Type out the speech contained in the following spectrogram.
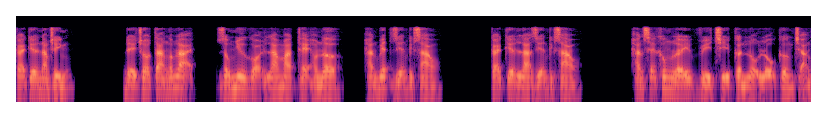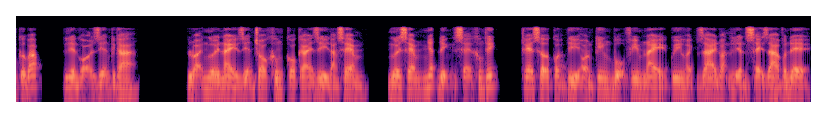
Cái kia nam chính để cho ta ngẫm lại, giống như gọi là mặt thẹ hòn nở. hắn biết diễn kịch sao? Cái kia là diễn kịch sao? Hắn sẽ không lấy vì chỉ cần lộ lộ cường tráng cơ bắp, liền gọi diễn kịch ta loại người này diễn trò không có cái gì đáng xem, người xem nhất định sẽ không thích, theo sở còn tỷ hòn kinh bộ phim này quy hoạch giai đoạn liền xảy ra vấn đề,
